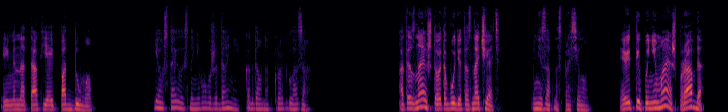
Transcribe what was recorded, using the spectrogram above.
«Именно так я и подумал». Я уставилась на него в ожидании, когда он откроет глаза. «А ты знаешь, что это будет означать?» — внезапно спросил он. «Ведь ты понимаешь, правда?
